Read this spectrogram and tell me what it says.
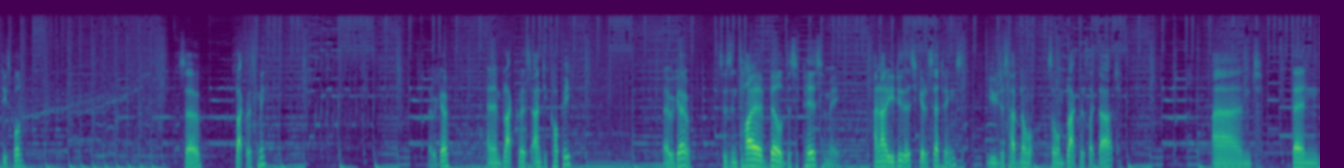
despawn. So, blacklist me. There we go. And then blacklist anti-copy. There we go. So his entire build disappears for me. And now you do this, you go to settings, you just have no someone blacklist like that. And then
